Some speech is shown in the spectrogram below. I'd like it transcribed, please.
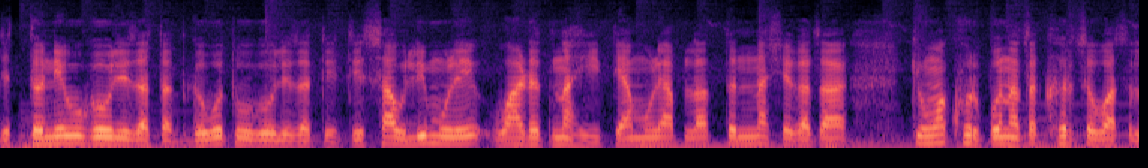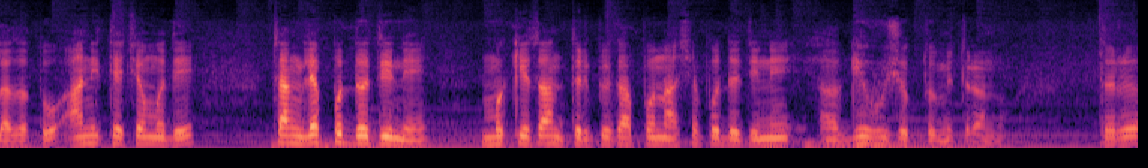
जे तणे उगवले जातात गवत उगवले जाते ते सावलीमुळे वाढत नाही. त्यामुळे आपला तणनाशकाचा किंवा खुरपणाचा खर्च वाचला जातो आणि त्याच्यामध्ये चांगल्या पद्धतीने मकेचं आंतरपीक आपण अशा पद्धतीने घेऊ शकतो मित्रांनो. तर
